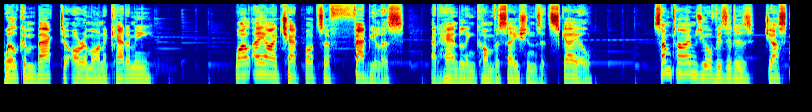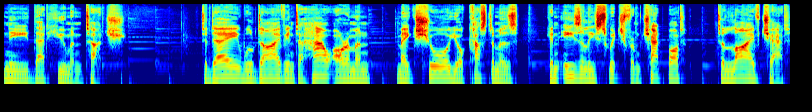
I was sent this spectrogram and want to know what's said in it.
Welcome back to Orimon Academy. While AI chatbots are fabulous at handling conversations at scale, sometimes your visitors just need that human touch. Today, we'll dive into how Orimon makes sure your customers can easily switch from chatbot to live chat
